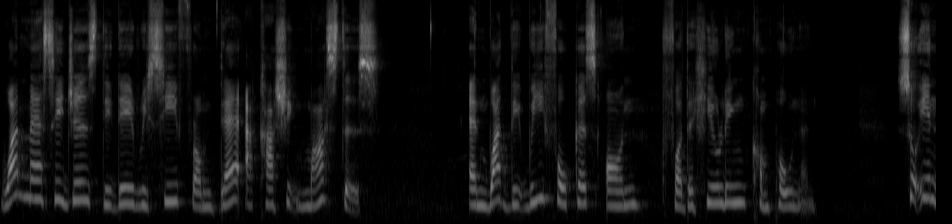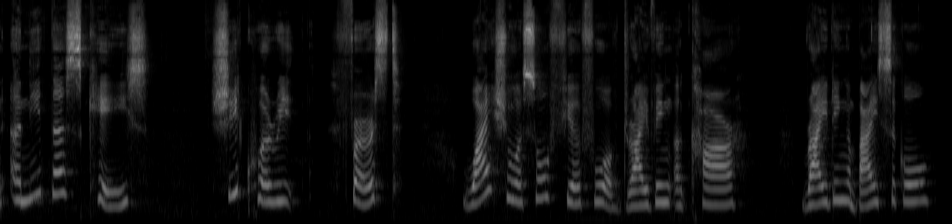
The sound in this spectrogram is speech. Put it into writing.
what messages did they receive from their Akashic masters? And what did we focus on for the healing component? So, in Anita's case, she queried first why she was so fearful of driving a car, riding a bicycle,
